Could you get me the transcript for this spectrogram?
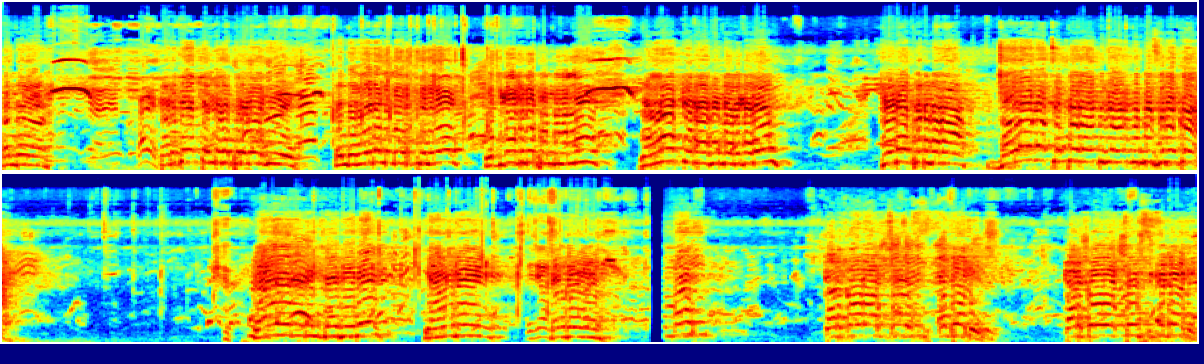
ಒಂದು ಕಡಪೆ ತಂಡದ ಪರವಾಗಿ ಉದ್ಘಾಟನೆ ಪಂದ್ಯದಲ್ಲಿ ಎಲ್ಲಾ ಕ್ರೀಡಾಭಿಮಾನಿಗಳು ಕ್ರೀಡಾಪಟುಗಳ ಜೋರಾದ ಚಪ್ಪರೊಂದಿಗೆ ಹೊರತುಂಬಿಸಬೇಕು ಒಳ್ಳೆಯ ನಡೀತಾ ಇದ್ದೀರಿ ಯಾವುದೇ ಚೆಸ್ ಅಕಾಡೆಮಿ ಕಡ್ಕೋರ ಚೆಸ್ ಅಕಾಡೆಮಿ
